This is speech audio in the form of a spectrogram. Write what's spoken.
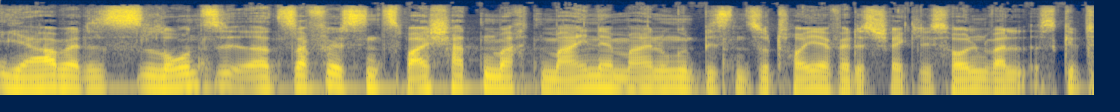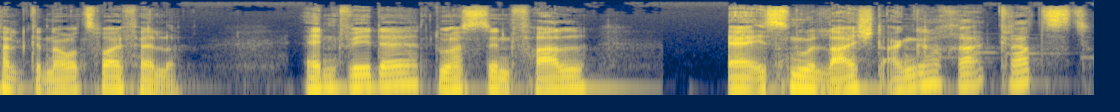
Ja, aber das lohnt sich, also dafür sind zwei Schattenmacht meiner Meinung nach ein bisschen zu teuer für das schrecklich Sollen, weil es gibt halt genau zwei Fälle. Entweder du hast den Fall, er ist nur leicht angekratzt,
